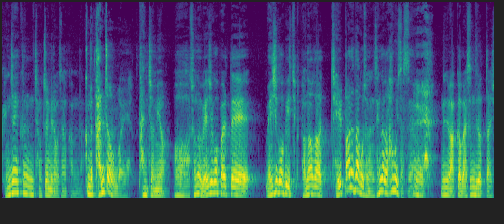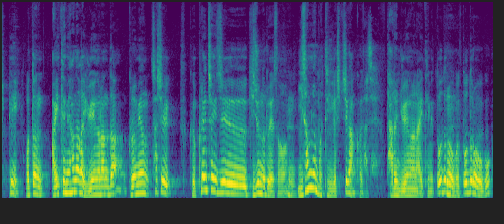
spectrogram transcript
굉장히 큰 장점이라고 생각합니다. 그러면 단점은 뭐예요? 단점이요. 어, 저는 외식업 할 때 외식업이 변화가 제일 빠르다고 저는 생각을 하고 있었어요. 네. 왜냐면 아까 말씀드렸다시피 어떤 아이템이 하나가 유행을 한다? 그러면 사실 그 프랜차이즈 기준으로 해서 음. 2, 3년 버티기가 쉽지가 않거든요. 맞아요. 다른 유행하는 아이템이 또 들어오고 음. 또 들어오고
